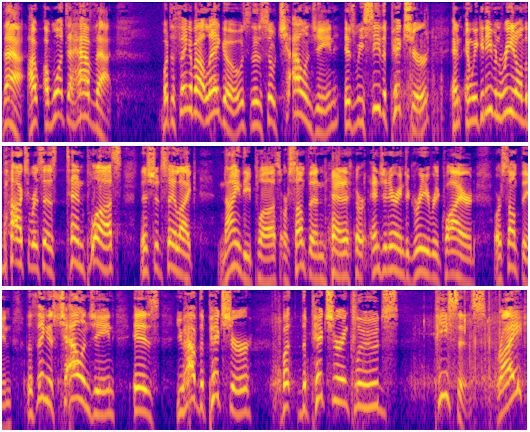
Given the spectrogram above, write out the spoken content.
that. I, I want to have that. But the thing about Legos that is so challenging is we see the picture and, and we can even read on the box where it says 10 plus. This should say like 90 plus or something, or engineering degree required or something. The thing that's challenging is you have the picture, but the picture includes pieces, right?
